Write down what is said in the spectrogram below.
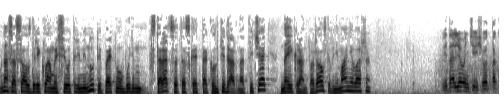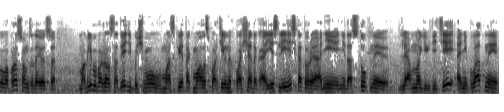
У нас осталось до рекламы всего три минуты, поэтому будем стараться, так сказать, так лапидарно отвечать на экран. Пожалуйста, внимание ваше. Виталий Леонтьевич, вот такой вопрос вам задается. Могли бы, пожалуйста, ответить, почему в Москве так мало спортивных площадок? А если есть, которые, они недоступны для многих детей, они платные,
